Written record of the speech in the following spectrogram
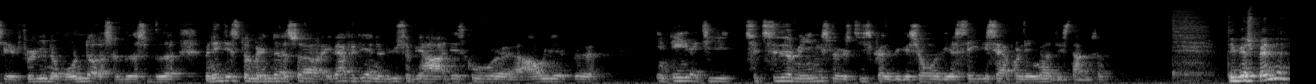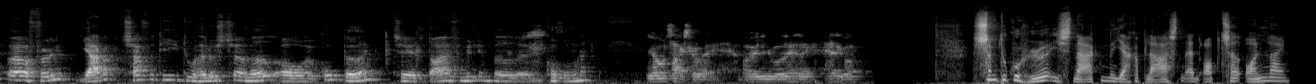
til følgende runder osv. osv. Men ikke desto mindre, så i hvert fald de analyser, vi har, det skulle øh, afhjælpe øh, en del af de til tider meningsløse diskvalifikationer, vi har set, især på længere distancer. Det bliver spændende at følge. Jakob, tak fordi du har lyst til at være med, og god bedring til dig og familien med øh, corona. Jo, tak skal du have. Og i lige måde, Henrik. Ha' det godt. Som du kunne høre i snakken med Jakob Larsen, er den optaget online,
